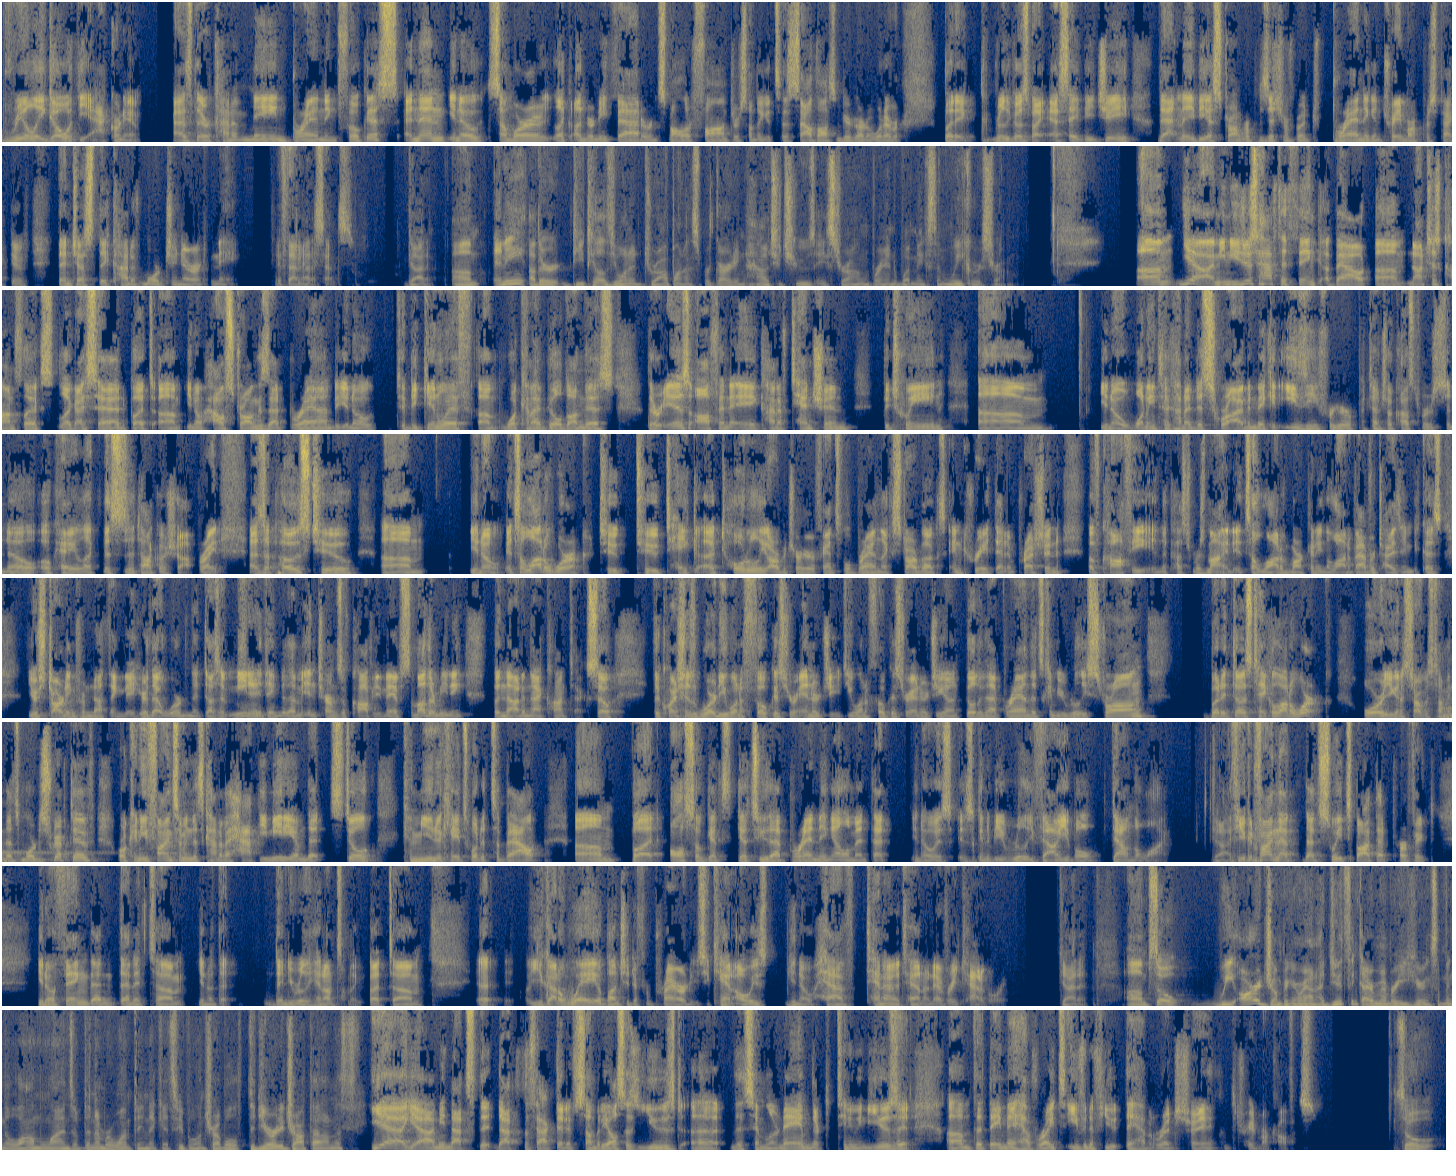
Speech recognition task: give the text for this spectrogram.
really go with the acronym as their kind of main branding focus. And then, you know, somewhere like underneath that or in smaller font or something, it says South Austin Beer Garden or whatever, but it really goes by SABG. That may be a stronger position from a branding and trademark perspective than just the kind of more generic name, if that Got makes it. sense. Got it. Um, any other details you want to drop on us regarding how to choose a strong brand? What makes them weak or strong? Um, yeah, I mean, you just have to think about um, not just conflicts, like I said, but um, you know, how strong is that brand? You know, to begin with, um, what can I build on this? There is often a kind of tension between, um, you know, wanting to kind of describe and make it easy for your potential customers to know, okay, like this is a taco shop, right? As opposed to, um, you know, it's a lot of work to to take a totally arbitrary or fanciful brand like Starbucks and create that impression of coffee in the customer's mind. It's a lot of marketing, a lot of advertising because you're starting from nothing. They hear that word and it doesn't mean anything to them in terms of coffee. It may have some other meaning, but not in that context. So the question is, where do you want to focus your energy? Do you want to focus your energy on building that brand that's going to be really strong, but it does take a lot of work? Or are you going to start with something that's more descriptive? Or can you find something that's kind of a happy medium that still communicates what it's about, um, but also gets gets you that branding element that you know is is going to be really valuable down the line? Got If you can find that that sweet spot, that perfect you know thing, then then it's um, you know that then you really hit on something. But um, uh, you got to weigh a bunch of different priorities. You can't always you know have ten out of ten on every category. Got it. Um, so we are jumping around. I do think I remember you hearing something along the lines of the number one thing that gets people in trouble. Did you already drop that on us? Yeah, yeah. I mean, that's the that's the fact that if somebody else has used uh, the similar name, they're continuing to use it. Um, that they may have rights, even if you they haven't registered anything with the trademark office. So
